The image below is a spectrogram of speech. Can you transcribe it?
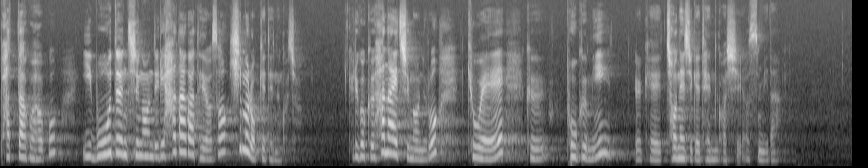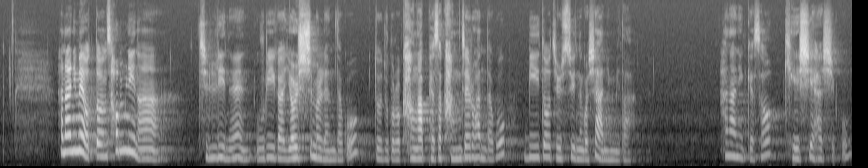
봤다고 하고 이 모든 증언들이 하나가 되어서 힘을 얻게 되는 거죠. 그리고 그 하나의 증언으로 교회의 그 복음이 이렇게 전해지게 된 것이었습니다. 하나님의 어떤 섭리나 진리는 우리가 열심을 낸다고 또 누구를 강압해서 강제로 한다고 믿어질 수 있는 것이 아닙니다. 하나님께서 계시하시고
